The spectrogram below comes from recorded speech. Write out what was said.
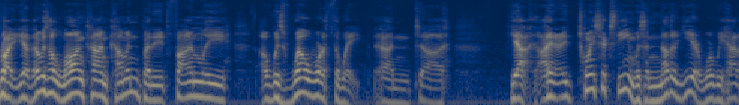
Right, yeah, that was a long time coming, but it finally uh, was well worth the wait. And uh, yeah, I, I, 2016 was another year where we had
